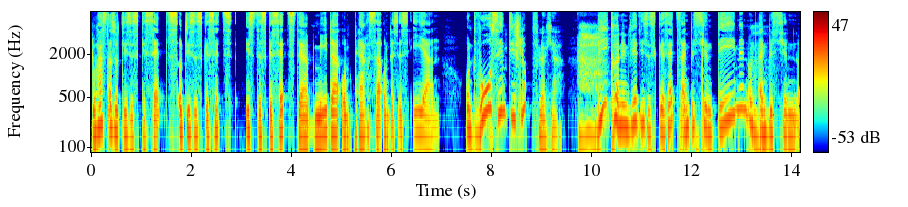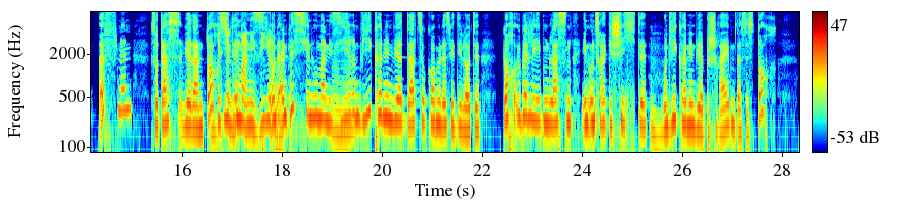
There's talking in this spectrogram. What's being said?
Du hast also dieses Gesetz und dieses Gesetz ist das Gesetz der Meder und Perser und es ist Ehren. Und wo sind die Schlupflöcher? Ah. Wie können wir dieses Gesetz ein bisschen dehnen und mhm. ein bisschen öffnen, sodass wir dann doch ein bisschen den, humanisieren und ein bisschen humanisieren. Mhm. Wie können wir dazu kommen, dass wir die Leute doch überleben lassen in unserer Geschichte mhm. und wie können wir beschreiben, dass es doch,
